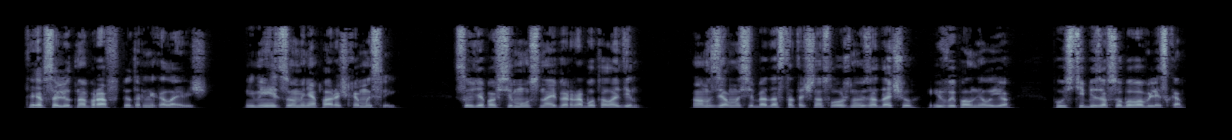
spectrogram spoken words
«Ты абсолютно прав, Петр Николаевич. Имеется у меня парочка мыслей. Судя по всему, снайпер работал один. Он взял на себя достаточно сложную задачу и выполнил ее, пусть и без особого блеска,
